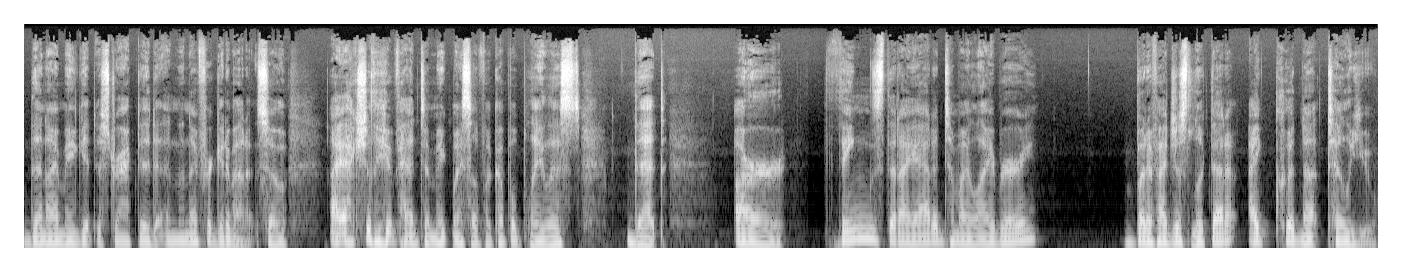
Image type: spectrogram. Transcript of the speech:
Then I may get distracted and then I forget about it. So I actually have had to make myself a couple playlists that are things that I added to my library. But if I just looked at it, I could not tell you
